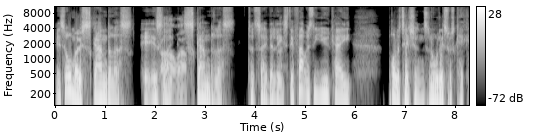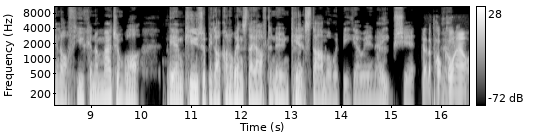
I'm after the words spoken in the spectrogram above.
It's almost scandalous. It is Oh, like wow. scandalous, to say the least. If that was the UK politicians and all this was kicking off, you can imagine what PMQs would be like on a Wednesday afternoon. Keir Starmer would be going Yeah. ape shit. Get the popcorn out.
